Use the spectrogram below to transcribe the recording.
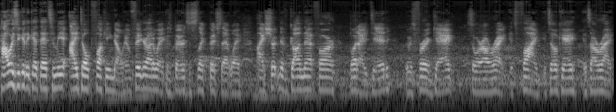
How is he going to get that to me? I don't fucking know. He'll figure out a way, because Barrett's a slick bitch that way. I shouldn't have gone that far, but I did. It was for a gag, so we're alright. It's fine. It's okay. It's alright.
